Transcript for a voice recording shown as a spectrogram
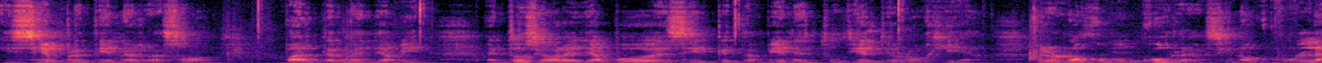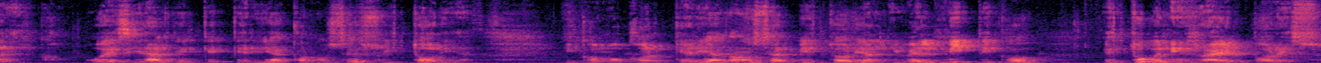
y siempre tiene razón, Walter Benjamin. Entonces ahora ya puedo decir que también estudié teología, pero no como un cura, sino como un laico, o decir alguien que quería conocer su historia. Y como quería conocer mi historia a nivel mítico, estuve en Israel por eso,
